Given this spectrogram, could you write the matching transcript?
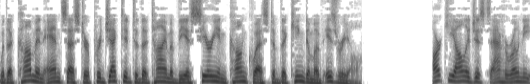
with a common ancestor projected to the time of the Assyrian conquest of the Kingdom of Israel. Archaeologists Aharoni,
